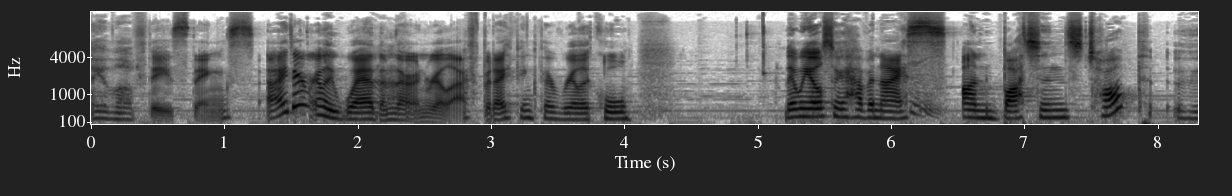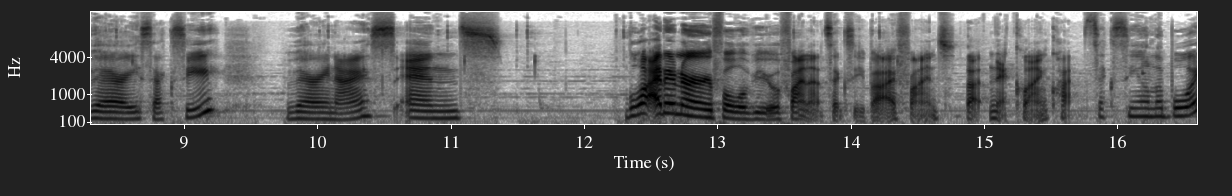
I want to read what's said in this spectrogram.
I love these things. I don't really wear them though in real life, but I think they're really cool. Then we also have a nice unbuttoned top. Very sexy. Very nice. And, well, I don't know if all of you will find that sexy, but I find that neckline quite sexy on a boy.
